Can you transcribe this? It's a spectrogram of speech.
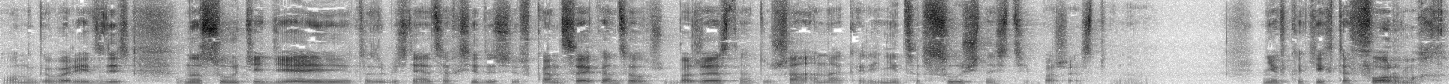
он говорит здесь. Но суть идеи, это объясняется в в конце концов, божественная душа, она коренится в сущности божественного не в каких-то формах.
